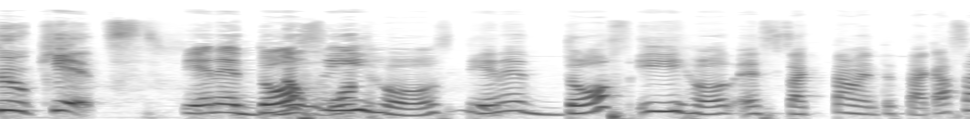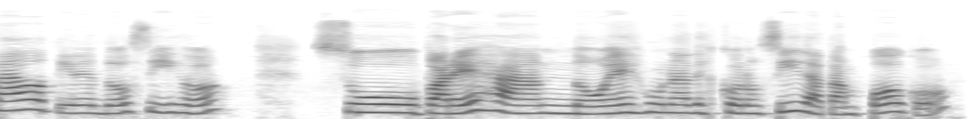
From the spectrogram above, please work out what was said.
Two kids. Tiene dos hijos, tiene dos hijos, exactamente, está casado, tiene dos hijos. Su pareja no es una desconocida tampoco,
